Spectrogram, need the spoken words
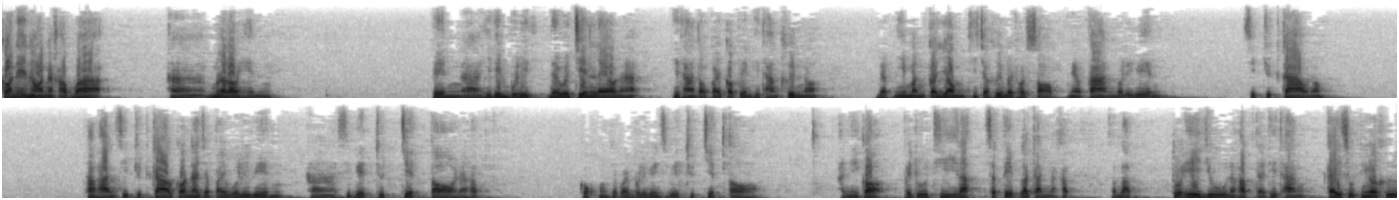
ก็แน่นอนนะครับว่า อ่า เมื่อเราเห็น เป็น อ่า hidden bullish divergence แล้วนะฮะทิศทางต่อไปก็เป็นทิศทางขึ้นเนาะ แบบนี้มันก็ย่อมที่จะขึ้นไปทดสอบแนวต้านบริเวณ 10.9 เนาะถ้าผ่าน 10.9 ก็น่าจะไปบริเวณอ่า11.7 ต่อนะครับ ก็คงจะไปบริเวณ 11.7 ต่อ อันนี้ก็ไปดูทีละสเต็ปแล้วกันนะครับสำหรับตัว AU นะครับ แต่ที่ทางใกล้สุดนี่ก็คือ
